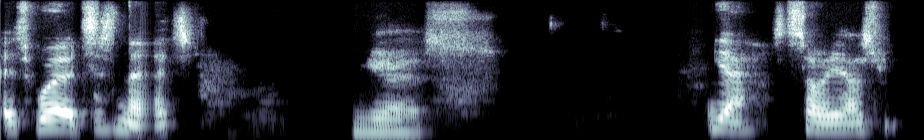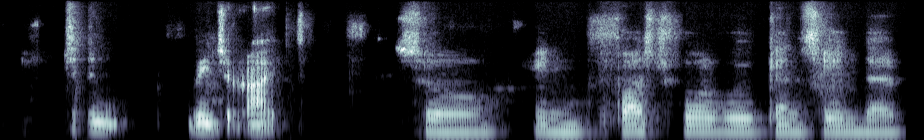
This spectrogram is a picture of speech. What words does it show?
It's words, isn't it? Yes. Yeah, sorry, I was, didn't read it right. So in first four, we can say the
